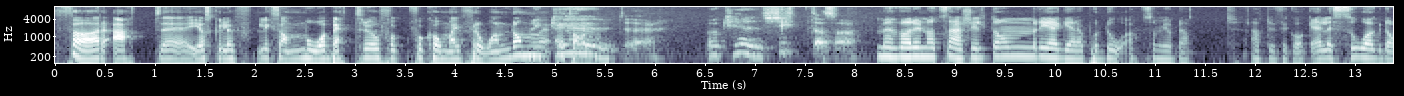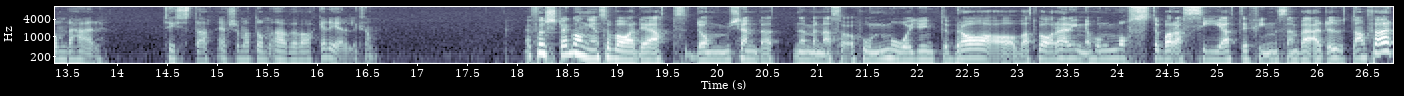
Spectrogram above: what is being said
För att eh, jag skulle liksom må bättre och få, få komma ifrån dem Men ett tag. Gud. Okej, okay, shit alltså. Men var det något särskilt de reagerade på då som gjorde att, att du fick åka? Eller såg de det här tysta eftersom att de övervakade er liksom? Första gången så var det att de kände att nej men alltså, hon mår ju inte bra av att vara här inne, hon måste bara se att det finns en värld utanför.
